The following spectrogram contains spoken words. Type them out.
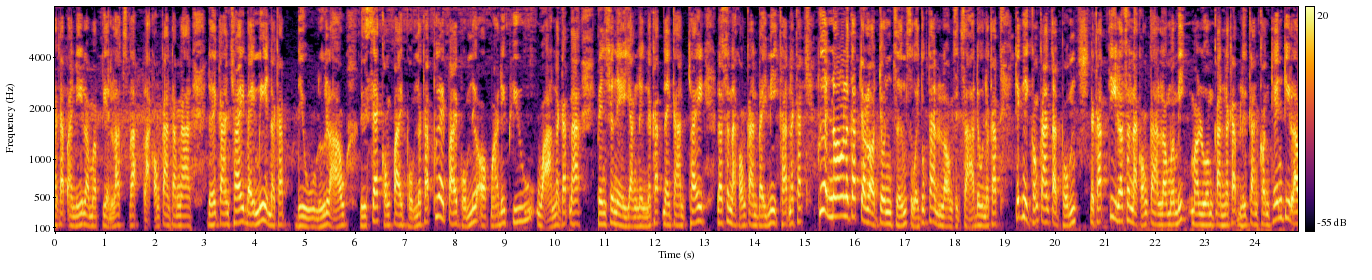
นะครับ อันนี้เรามาเปลี่ยนลักษณะหลักของการทำงาน โดยการใช้ใบมีดนะครับ ดิวหรือเหลา หรือแซกของปลายผมนะครับ เพื่อให้ปลายผมเนี่ยออกมาได้ผิวหวานนะครับนะเป็นเสน่ห์อย่างหนึ่งนะครับ ในการใช้ลักษณะของการใบมีดคัดนะครับ เพื่อนน้องนะครับจะหลอดจนเสริมสวยทุกท่านลองศึกษาดูนะครับ เทคนิคของการตัดผมนะครับที่ลักษณะของการเรามามิกมารวมกันนะครับหรือการคอนเทนต์ที่เรา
